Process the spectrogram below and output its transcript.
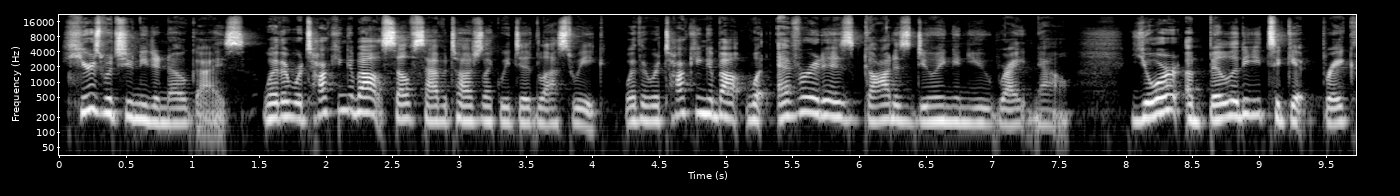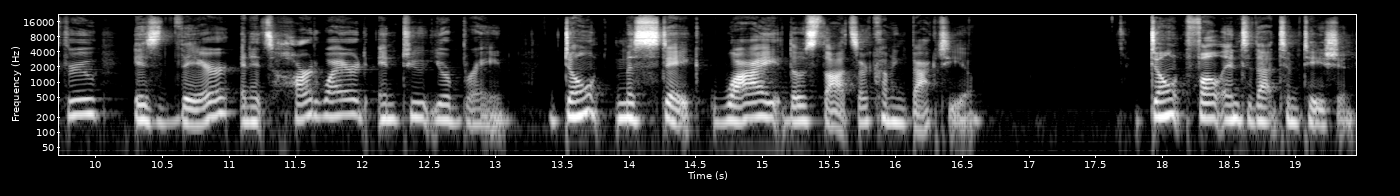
Here's what you need to know, guys. Whether we're talking about self sabotage like we did last week, whether we're talking about whatever it is God is doing in you right now, your ability to get breakthrough is there and it's hardwired into your brain. Don't mistake why those thoughts are coming back to you don't fall into that temptation.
